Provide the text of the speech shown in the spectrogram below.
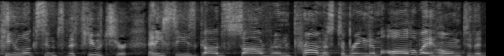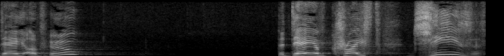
He looks into the future and he sees God's sovereign promise to bring them all the way home to the day of who? The day of Christ Jesus.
